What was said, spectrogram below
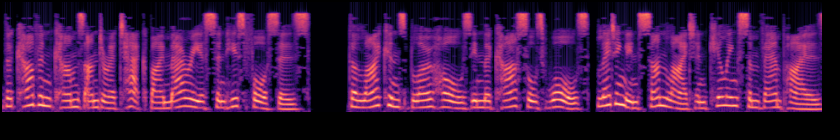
The Coven comes under attack by Marius and his forces. The Lycans blow holes in the castle's walls, letting in sunlight and killing some vampires.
